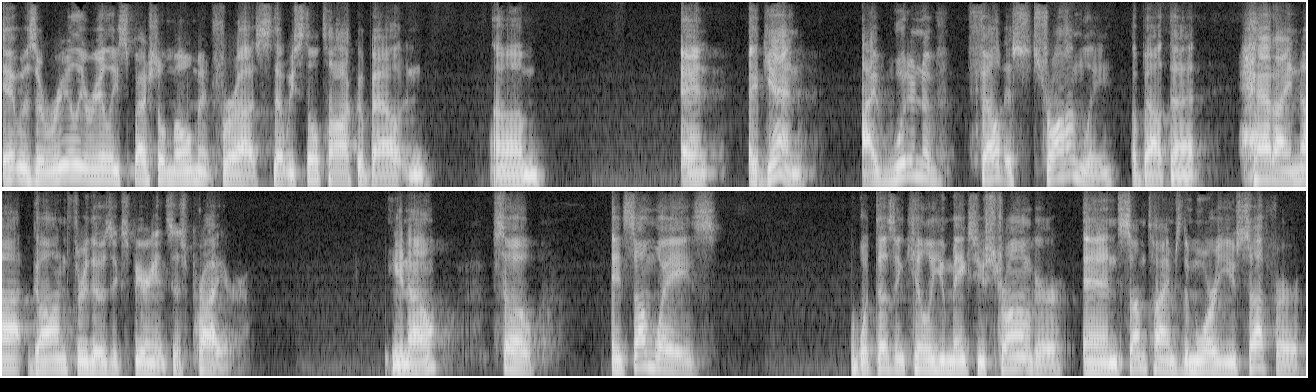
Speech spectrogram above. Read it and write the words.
it was a really really special moment for us that we still talk about, and um, and again, I wouldn't have felt as strongly about that had I not gone through those experiences prior you know? So, in some ways, what doesn't kill you makes you stronger. And sometimes the more you suffer,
